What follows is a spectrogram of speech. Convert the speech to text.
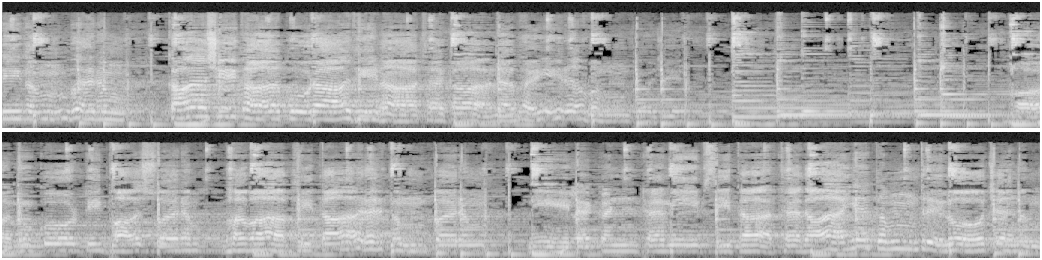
दिगम्बरम् काशिकापुराधिनाथ कालभैरवम् भजे भानुकोटिभास्वरम् भवाभितारकम् परम् नीलकण्ठमीप्सितार्थदायकम् त्रिलोचनम्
